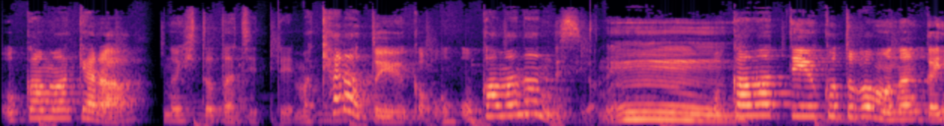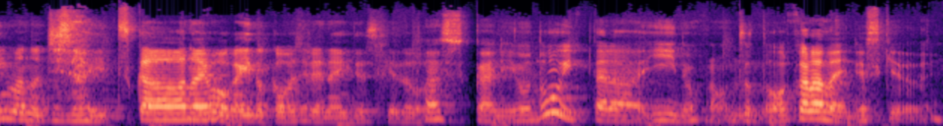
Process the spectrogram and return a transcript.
オカマキャラの人たちって、まあ、キャラというかおオカマなんですよね、うん。オカマっていう言葉もなんか今の時代使わない方がいいのかもしれないんですけど。確かに。どう言ったらいいのかもちょっとわからないですけどね、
